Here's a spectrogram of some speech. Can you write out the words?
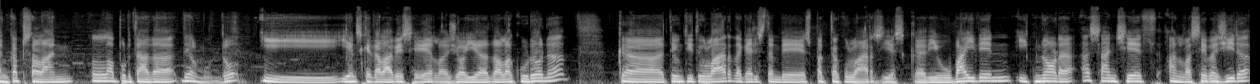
encapçalant la portada del Mundo. I, i ens queda l'ABC, la joia de la corona, que té un titular d'aquells també espectaculars i és que diu Biden ignora a Sánchez en la seva gira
